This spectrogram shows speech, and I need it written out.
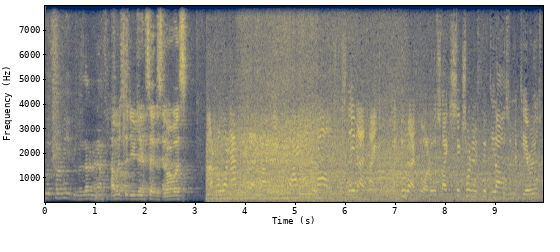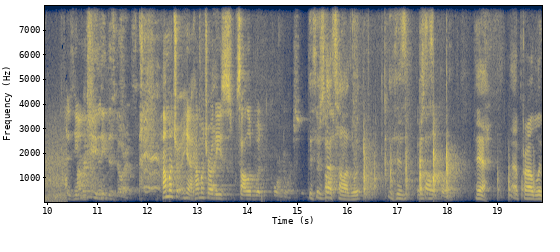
good for me because I don't have to. How much did Eugene say this door was? I don't know what happened to that guy. He gave five hundred dollars to stay that night and do that door. It was like six hundred and fifty dollars in materials. How much do you think this door is? How much? Yeah, how much are these solid wood core doors? This is not solid wood. This is, They're solid core. yeah, uh, probably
